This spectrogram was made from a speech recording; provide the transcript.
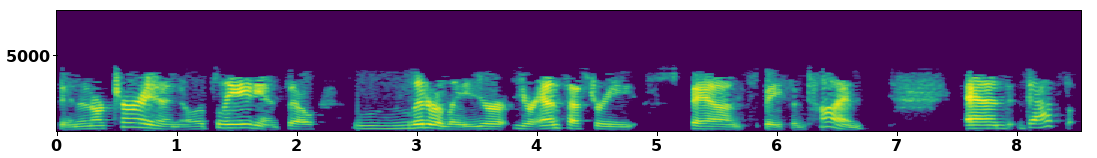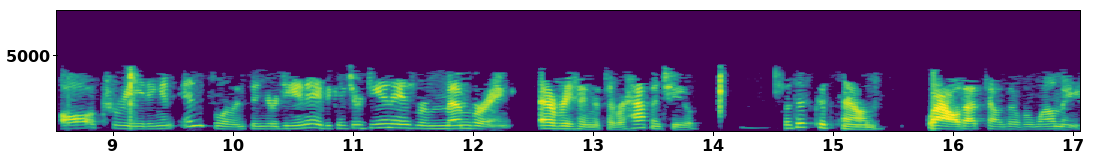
been an Arcturian or a Pleiadian. So literally, your your ancestry spans space and time. And that's all creating an influence in your DNA because your DNA is remembering everything that's ever happened to you. So this could sound, wow, that sounds overwhelming.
